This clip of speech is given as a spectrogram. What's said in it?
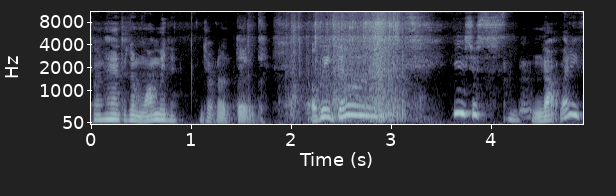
Somehow doesn't want me to. I don't think. Oh, he does. He's just not ready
